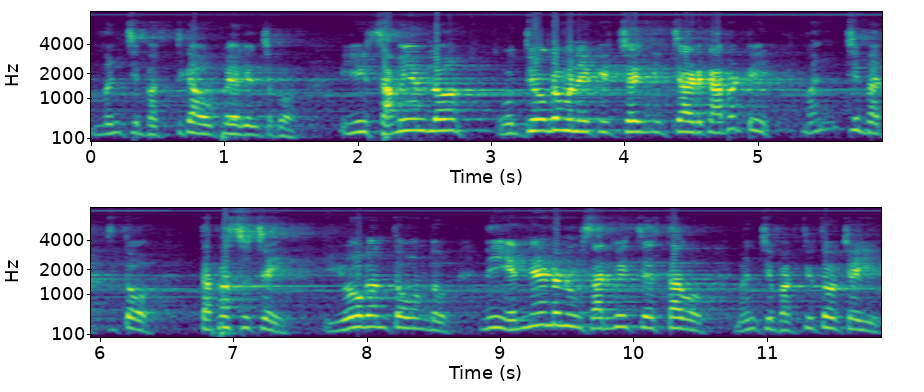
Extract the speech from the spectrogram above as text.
మంచి భక్తిగా ఉపయోగించుకో. ఈ సమయంలో ఉద్యోగం నీకు ఇచ్చే ఇచ్చాడు కాబట్టి మంచి భక్తితో తపస్సు చేయి. యోగంతో ఉండు. నీ ఎన్నేళ్ళు నువ్వు సర్వీస్ చేస్తావో మంచి భక్తితో చెయ్యి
